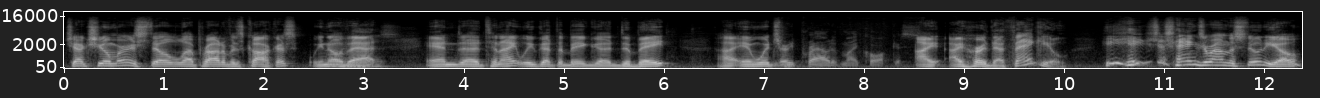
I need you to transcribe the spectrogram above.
Chuck Schumer is still uh, proud of his caucus. We know that. And uh, tonight we've got the big uh, debate uh, in which Very proud of my caucus. I, I heard that. Thank you. He, he just hangs around the studio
